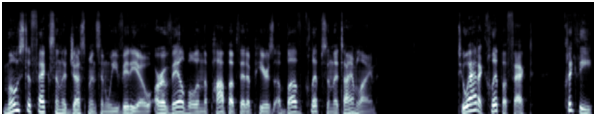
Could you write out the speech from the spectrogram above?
Most effects and adjustments in WeVideo are available in the pop-up that appears above clips in the timeline. To add a clip effect, click the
